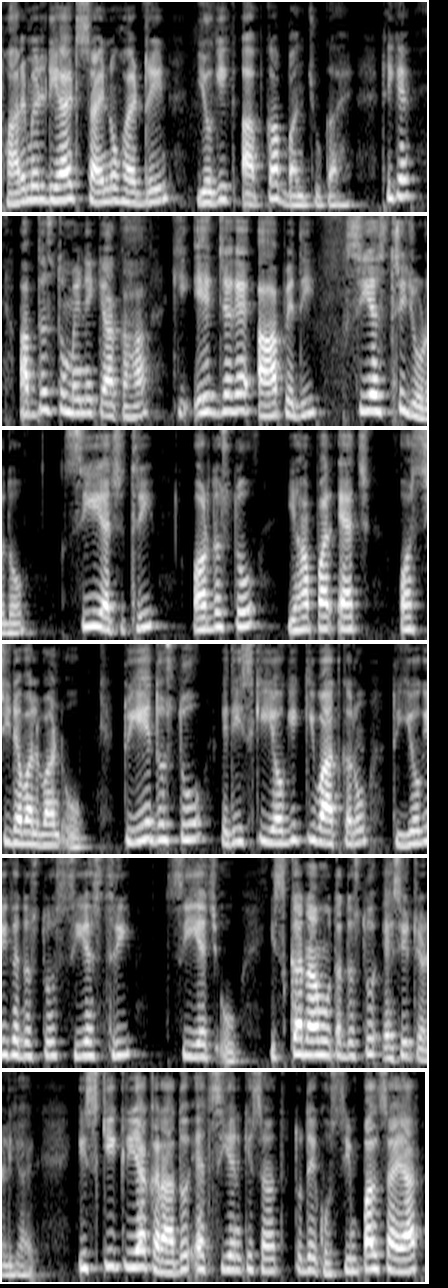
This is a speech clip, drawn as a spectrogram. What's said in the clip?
फार्मेल्डिहाइड, साइनोहाइड्रीन, यौगिक आपका बन चुका है, ठीक है? अब दोस्तों मैंने क्या कहा कि एक जगह आप यदि सी एच थ्री जोड़ दो सी एच थ्री और दोस्तों यहाँ पर एच और सी डबल वन ओ तो ये दोस्तों, यदि इसकी यौगिक की बात करूँ तो यौगिक है दोस्तों C H three C H O इसका नाम होता है दोस्तों एसिटेल्डिहाइड इसकी क्रिया करा दो एच सी एन के साथ। तो देखो सिंपल सा यार।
